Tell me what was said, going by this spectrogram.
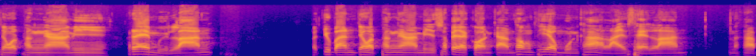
จังหวัดพังงา มีแร่หมื่นล้าน ปัจจุบันจังหวัดพังงา มีทรัพยากรการท่องเที่ยวมูลค่าหลายแสนล้านนะครับ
